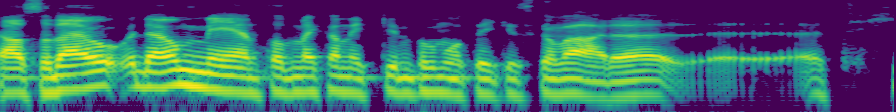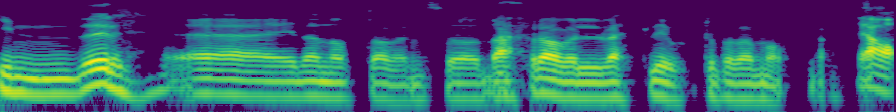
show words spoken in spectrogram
Altså, det, er jo, det er jo ment at mekanikken på en måte ikke skal være eh, et hinder eh, i den oppgaven. Så derfor har vel Vettle gjort det på den måten. Ja,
